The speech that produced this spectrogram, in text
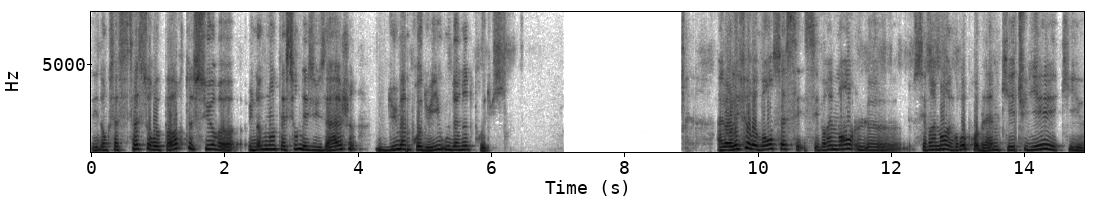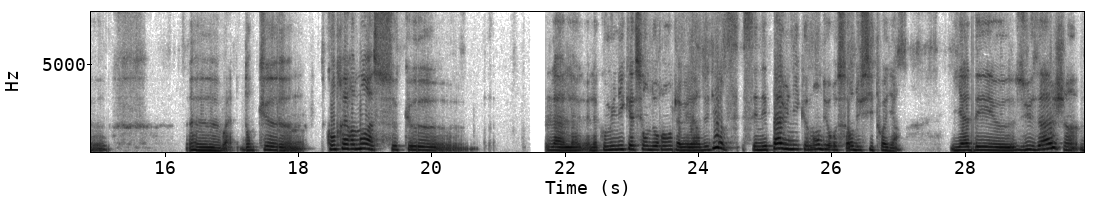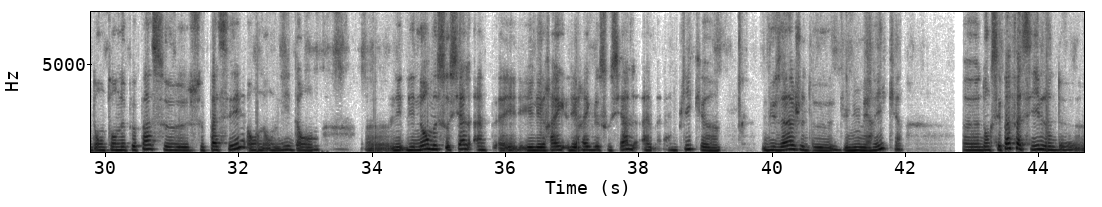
et donc ça, se reporte sur euh, une augmentation des usages du même produit ou d'un autre produit. Alors l'effet rebond, ça c'est vraiment, vraiment un gros problème qui est étudié et qui... Euh, euh, voilà. Donc contrairement à ce que la, communication d'Orange avait l'air de dire, ce n'est pas uniquement du ressort du citoyen il y a des euh, usages dont on ne peut pas se, passer. On, est dans euh, les, normes sociales et les règles, les règles sociales impliquent euh, l'usage du numérique. donc c'est pas facile de,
